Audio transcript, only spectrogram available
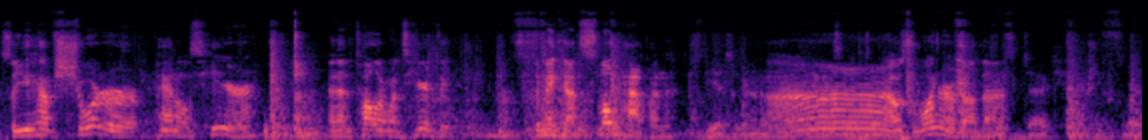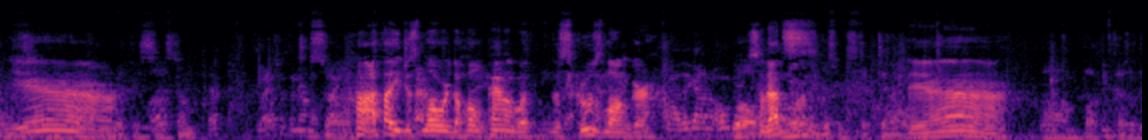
So you have shorter panels here, and then taller ones here to to make that slope happen. Yeah, so we're under Ah, I was wondering about that. this deck actually flows Yeah. with the system. So that's just a normal So, size. Huh, I thought you just lowered the whole panel with the screws longer. Yeah, they got an home well, So that's- normally this would stick down, Yeah. um, but because of the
